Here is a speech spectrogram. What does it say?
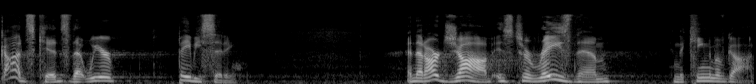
God's kids that we're babysitting. And that our job is to raise them in the kingdom of God.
